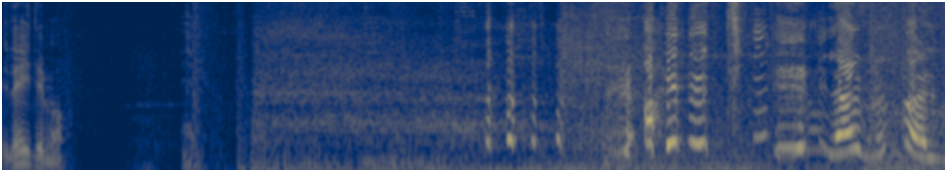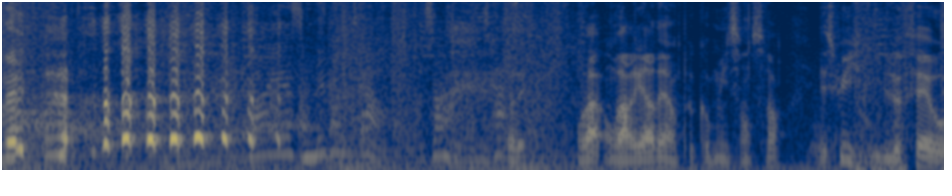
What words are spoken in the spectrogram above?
Là, il est mort. oh, il Il arrive pas à le mettre Attendez, on va, on va regarder un peu comment il s'en sort. Est-ce qu'il il le fait au...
